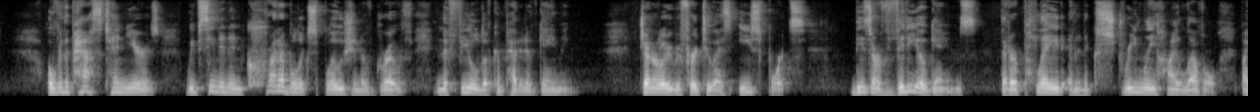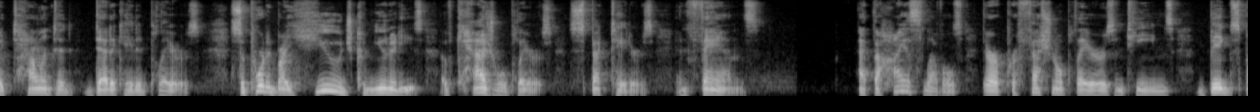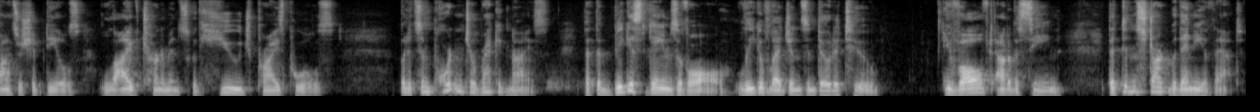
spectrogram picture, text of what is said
Over the past 10 years, we've seen an incredible explosion of growth in the field of competitive gaming. Generally referred to as esports, these are video games that are played at an extremely high level by talented, dedicated players, supported by huge communities of casual players, spectators, and fans. At the highest levels, there are professional players and teams, big sponsorship deals, live tournaments with huge prize pools. But it's important to recognize that the biggest games of all, League of Legends and Dota 2, evolved out of a scene that didn't start with any of that.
